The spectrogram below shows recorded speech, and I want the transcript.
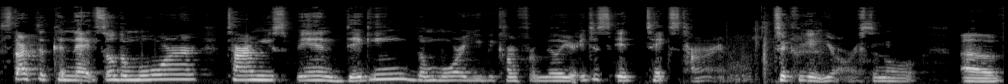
start to connect. So the more time you spend digging, the more you become familiar. It just it takes time to create your arsenal of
